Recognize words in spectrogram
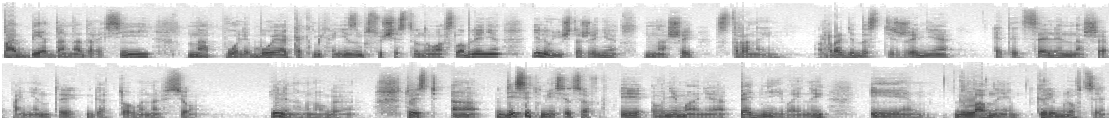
победа над Россией на поле боя как механизм существенного ослабления или уничтожения нашей страны. Ради достижения этой цели наши оппоненты готовы на все. Или на многое. То есть 10 а, месяцев и, внимание, 5 дней войны и главные кремлевцы,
